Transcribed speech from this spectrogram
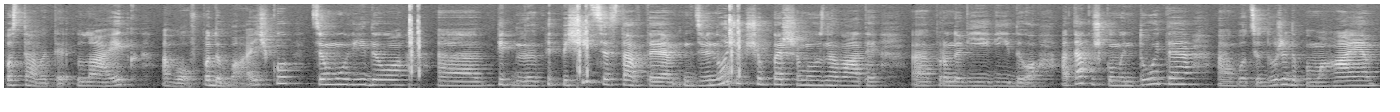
поставити лайк або вподобайку цьому відео. Е, під- Підпишіться, ставте дзвіночок, щоб першими узнавати е, про нові відео, а також коментуйте, е, бо це дуже допомагає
